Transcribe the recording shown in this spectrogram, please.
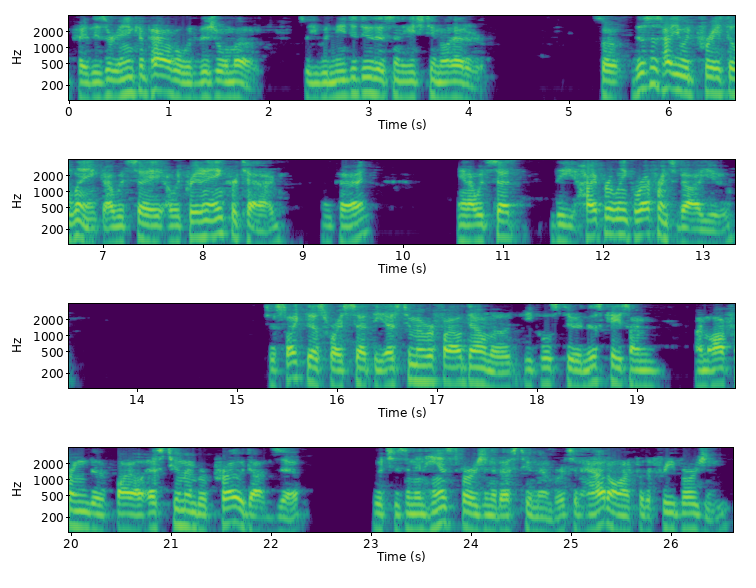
Okay, these are incompatible with visual mode, so you would need to do this in the HTML editor. So this is how you would create the link. I would say I would create an anchor tag, okay, and I would set the hyperlink reference value just like this where I set the S2 member file download equals to, in this case I'm, I'm offering the file s2memberpro.zip, which is an enhanced version of S2 member. It's an add-on for the free version.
